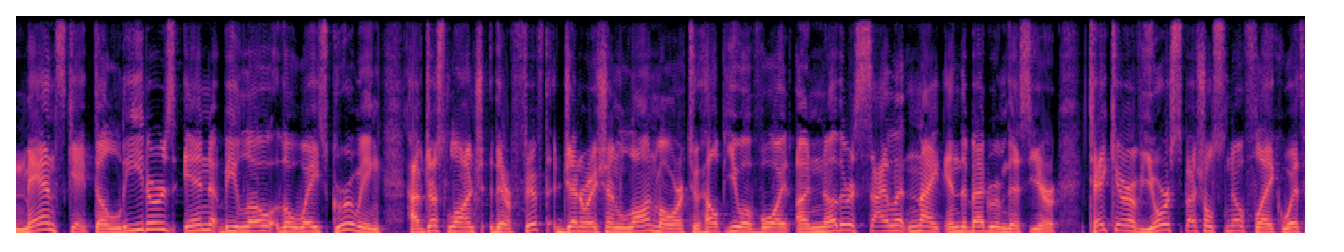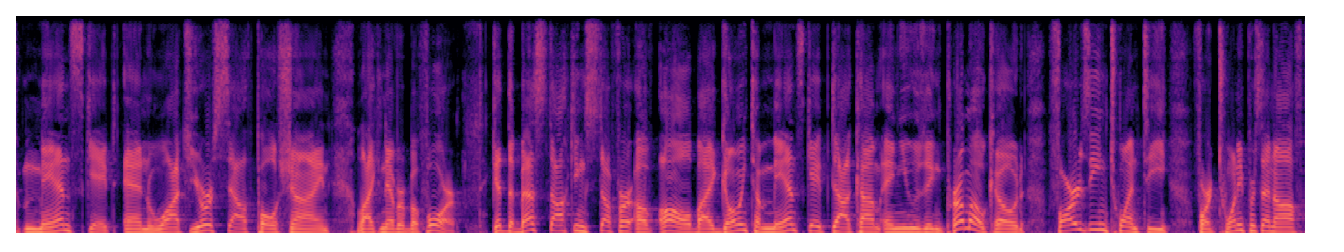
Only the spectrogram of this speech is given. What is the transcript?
Manscaped. The leaders in below the waist grooming have just launched their fifth generation lawnmower to help you avoid another silent night in the bedroom this year. Take care of your special snowflake with Manscaped and watch your South Pole shine like never before. Get the best stocking stuffer of all by going to manscaped.com and using promo code FARZIN20 for 20% off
